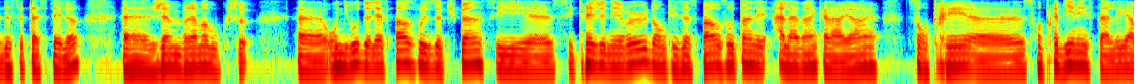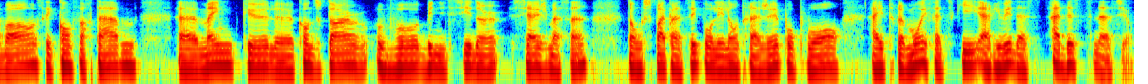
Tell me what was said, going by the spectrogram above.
de cet aspect-là. j'aime vraiment beaucoup ça. Euh, au niveau de l'espace pour les occupants, euh, c'est très généreux. Donc, les espaces, autant à l'avant qu'à l'arrière, sont, très euh, sont très bien installés à bord. C'est confortable, même que le conducteur va bénéficier d'un siège massant. Donc, super pratique pour les longs trajets pour pouvoir être moins fatigué, arriver à destination.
